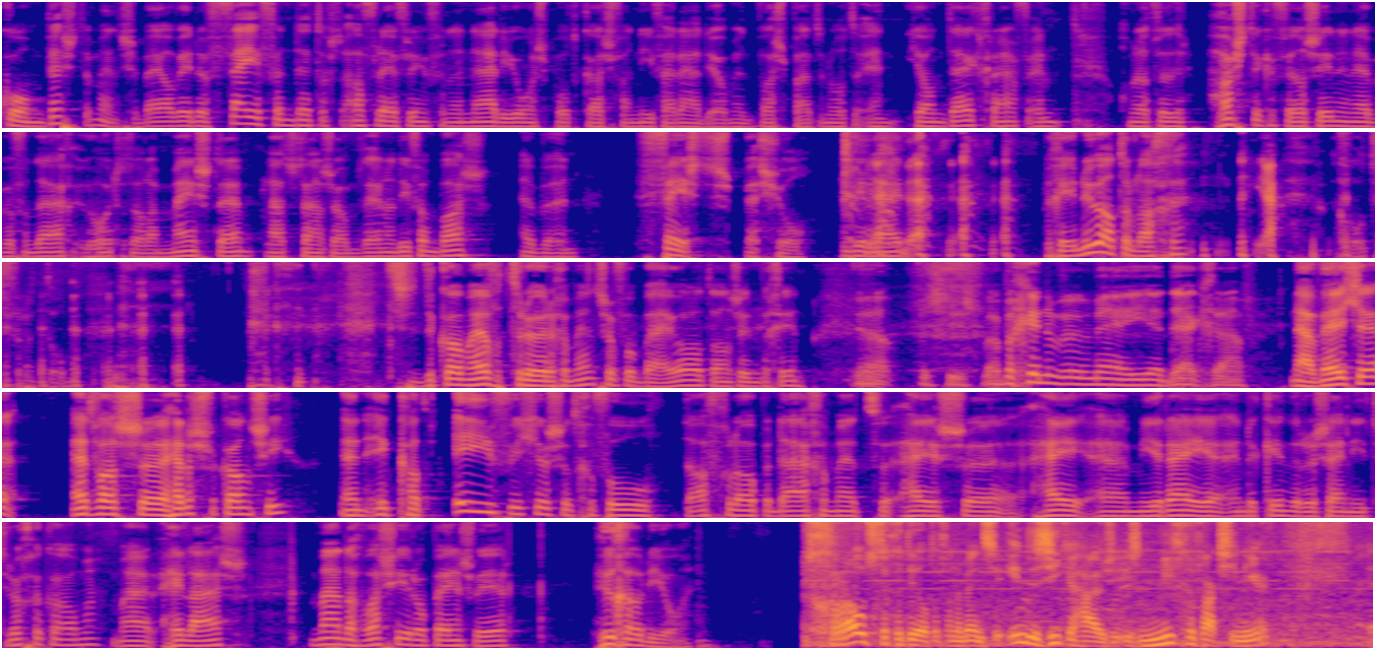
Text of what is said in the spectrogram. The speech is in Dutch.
welkom beste mensen bij alweer de 35e aflevering van de Nade Jongens podcast van Niva Radio met Bas Paternotte en Jan Dijkgraaf. En omdat we er hartstikke veel zin in hebben vandaag, u hoort het al aan mijn stem, laat staan zo meteen aan die van Bas, hebben we een feestspecial. En die lijn, begin je nu al te lachen? Ja. Godverdomme. Er komen heel veel treurige mensen voorbij hoor, althans in het begin. Ja, precies. Waar beginnen we mee, eh, Dirk Graaf? Nou, weet je, het was eh, herfstvakantie. En ik had eventjes het gevoel de afgelopen dagen met... eh, hij, is, eh, hij eh, Mireille en de kinderen zijn niet teruggekomen. Maar helaas, maandag was hier opeens weer Hugo de Jonge. Het grootste gedeelte van de mensen in de ziekenhuizen is niet gevaccineerd.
